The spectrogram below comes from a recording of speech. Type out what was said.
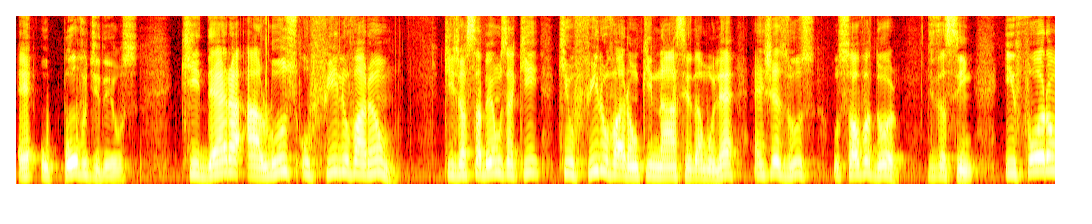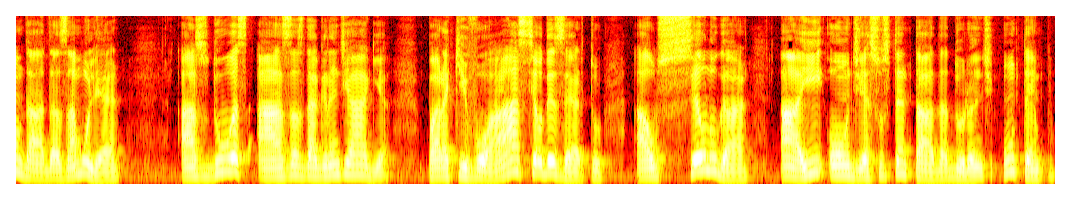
é o povo de Deus, que dera à luz o filho varão, que já sabemos aqui que o filho varão que nasce da mulher é Jesus, o Salvador. Diz assim: E foram dadas à mulher as duas asas da grande águia, para que voasse ao deserto, ao seu lugar, aí onde é sustentada durante um tempo,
